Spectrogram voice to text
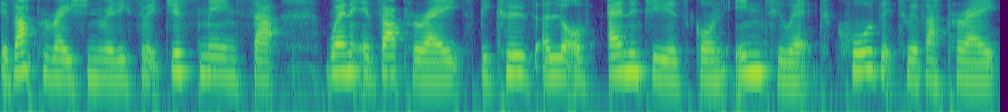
evaporation, really, so it just means that when it evaporates, because a lot of energy has gone into it to cause it to evaporate,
